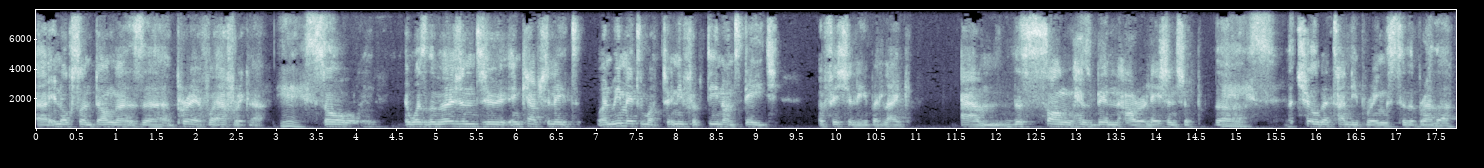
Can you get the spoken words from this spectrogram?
uh, Sondonga's uh, prayer for Africa. Yes. So it was the version to encapsulate when we met in what 2015 on stage officially, but like um, this song has been our relationship. The Yes. the chill that Thandi brings to the brother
